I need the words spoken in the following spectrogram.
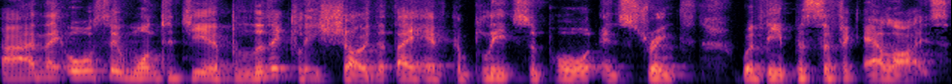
uh, and they also want to geopolitically show that they have complete support and strength with their Pacific allies.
